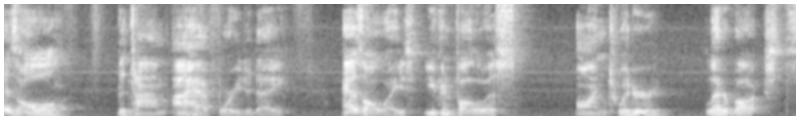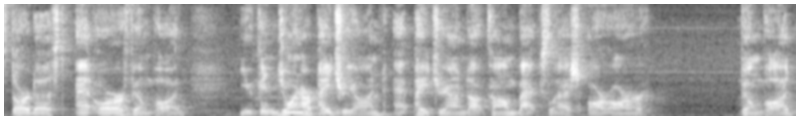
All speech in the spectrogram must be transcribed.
is all the time I have for you today. As always, you can follow us on Twitter, Letterboxd, Stardust, at RR Film Pod. You can join our Patreon at patreon.com backslash RR Film Pod.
